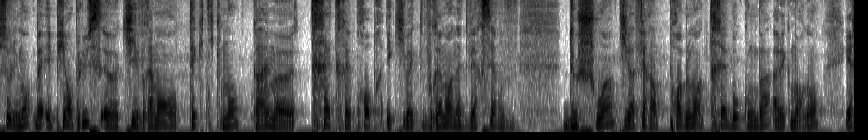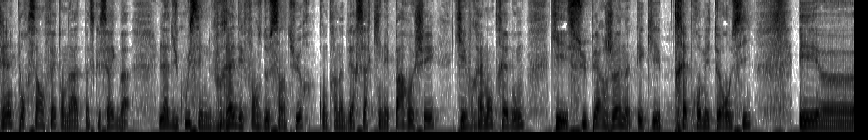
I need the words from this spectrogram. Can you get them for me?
Absolument. Bah, et puis en plus, euh, qui est vraiment techniquement quand même euh, très très propre et qui va être vraiment un adversaire de choix qui va faire probablement un très beau combat avec Morgan. Et rien que pour ça, en fait, on a hâte parce que c'est vrai que bah, là, du coup, c'est une vraie défense de ceinture contre un adversaire qui n'est pas rushé, qui est vraiment très bon, qui est super jeune et qui est très prometteur aussi. Et, euh,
